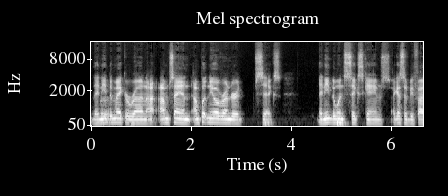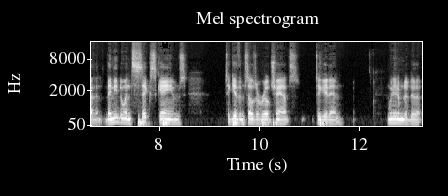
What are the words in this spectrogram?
They need to make a run. I, am saying I'm putting the over under at six. They need to win six games. I guess it'd be five then. They need to win six games to give themselves a real chance to get in. We need them to do it.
